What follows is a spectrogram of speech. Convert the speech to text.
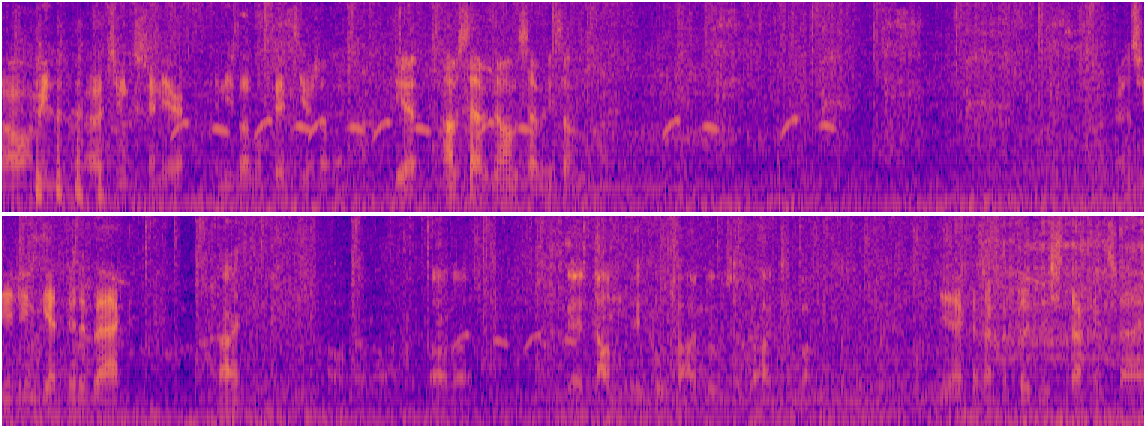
No, I mean, uh, Jinx is in here, and he's level 50 or something. Yeah, I'm seven. No, I'm seventy something. Alright, see if you can get to the back. Alright. Oh, no. oh no. Yeah, down equal time, move to the right and back. Yeah, because I'm completely stuck inside.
